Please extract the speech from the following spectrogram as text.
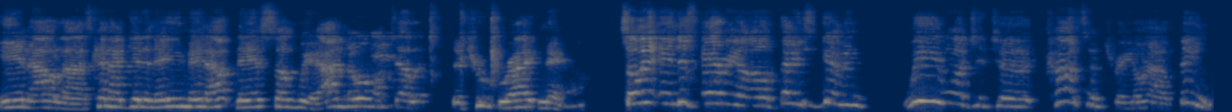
in our lives. Can I get an amen out there somewhere? I know I'm telling the truth right now. So, in, in this area of Thanksgiving, we want you to concentrate on our theme,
